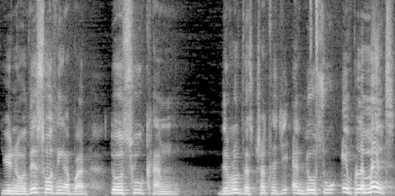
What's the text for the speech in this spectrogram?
You know, this whole thing about those who can develop the strategy and those who implement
